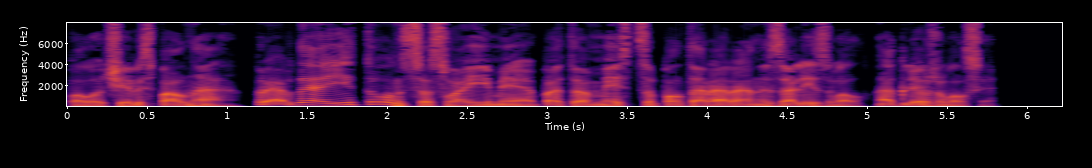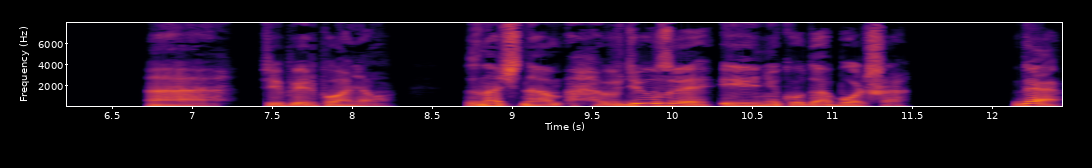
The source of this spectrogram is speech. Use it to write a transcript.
получили сполна. Правда, и Тунс со своими потом месяца полтора раны зализывал, отлеживался. А, теперь понял. Значит, нам в дюзы и никуда больше. Да,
